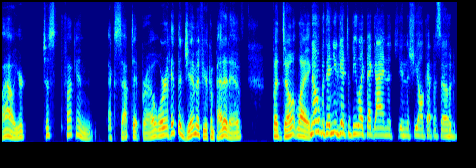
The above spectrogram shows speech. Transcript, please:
"Wow, you're just fucking accept it, bro." Or hit the gym if you're competitive, but don't like No, but then you get to be like that guy in the in the She-Hulk episode.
